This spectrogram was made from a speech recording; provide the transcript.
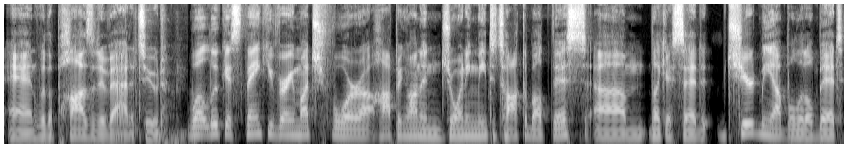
and with a positive attitude. Well, Lucas, thank you very much for uh, hopping on and joining me to talk about this. Um, like I said, cheered me up a little bit,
